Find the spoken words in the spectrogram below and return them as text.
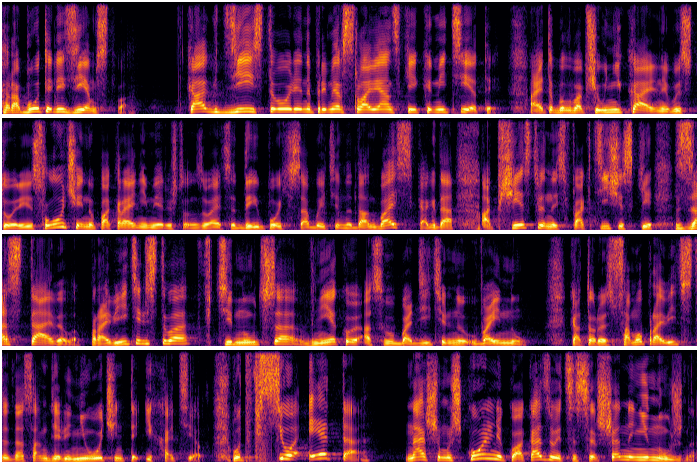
работали земства? Как действовали, например, славянские комитеты. А это был вообще уникальный в истории случай, ну, по крайней мере, что называется, до эпохи событий на Донбассе, когда общественность фактически заставила правительство втянуться в некую освободительную войну которую само правительство на самом деле не очень-то и хотело. Вот все это нашему школьнику оказывается совершенно не нужно.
